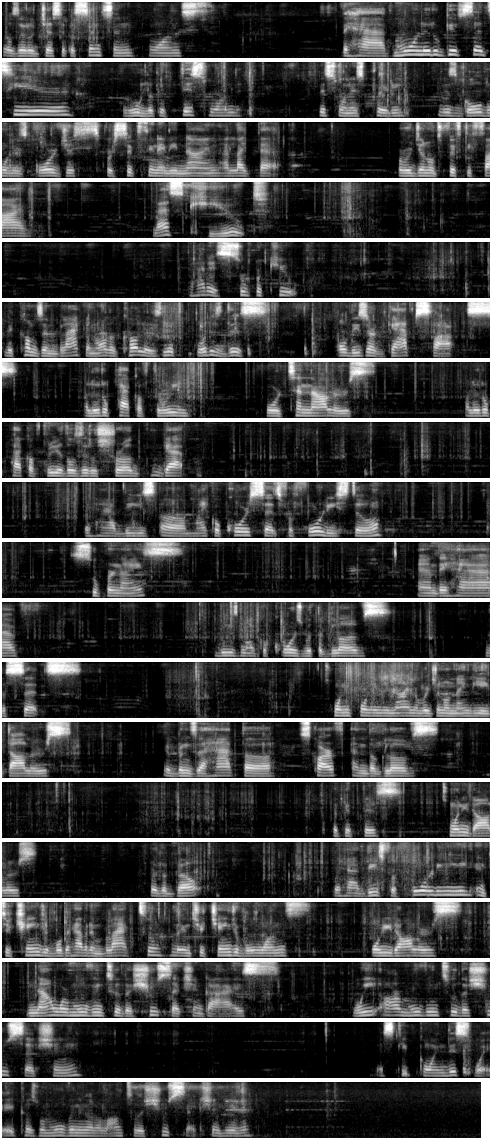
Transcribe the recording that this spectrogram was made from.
Those little Jessica Simpson ones. They have more little gift sets here. Oh, look at this one. This one is pretty. This gold one is gorgeous for $16.89. I like that. Original 55. That's cute. That is super cute. It comes in black and all the colors. Look, what is this? Oh, these are Gap socks. A little pack of three for $10 a little pack of three of those little shrug gap. They have these uh, Michael Kors sets for 40 still. Super nice. And they have these Michael Kors with the gloves, the sets. $24.99, original $98. It brings the hat, the scarf, and the gloves. Look at this, $20 for the belt. We have these for 40 interchangeable. They have it in black too, the interchangeable ones, $40. Now we're moving to the shoe section, guys. We are moving to the shoe section. Let's keep going this way because we're moving it along to the shoe section here.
